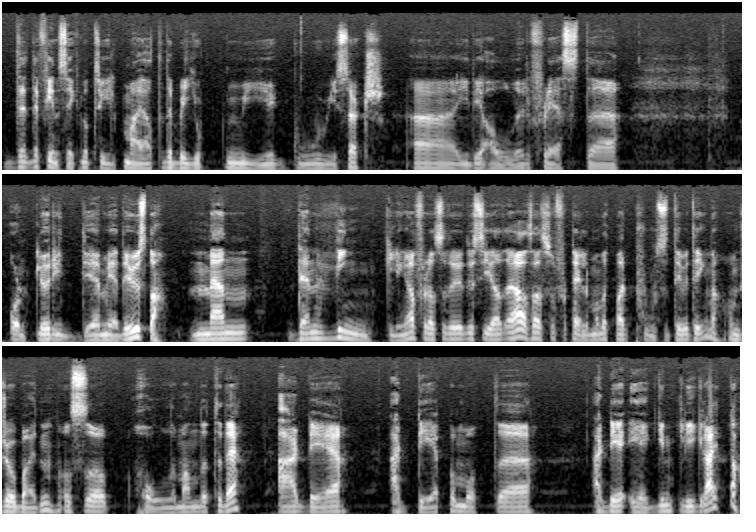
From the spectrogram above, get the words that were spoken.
Det, det finnes ikke noe tvil på meg at det blir gjort mye god research uh, i de aller fleste ordentlige og ryddige mediehus, da. Men den vinklinga For altså, du, du sier at ja, altså, så forteller man et par positive ting da, om Joe Biden, og så holder man det til det. Er det, er det på en måte Er det egentlig greit, da?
